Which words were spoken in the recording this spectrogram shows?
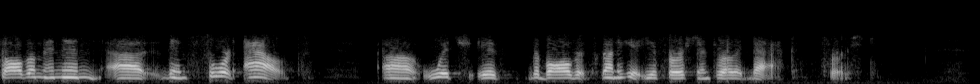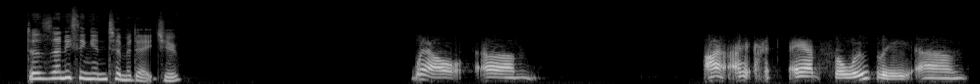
solve them, and then uh, then sort out uh, which is the ball that's going to hit you first, and throw it back first. Does anything intimidate you? Well, um, I, I absolutely. Um,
